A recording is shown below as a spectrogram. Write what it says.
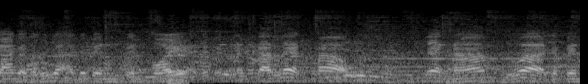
การแบบสมมติว่าอาจจะเป็นเป็นพอยต์อาจจะเป็นการแลกข้าวแลกน้ำหรือว่าจะเป็น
